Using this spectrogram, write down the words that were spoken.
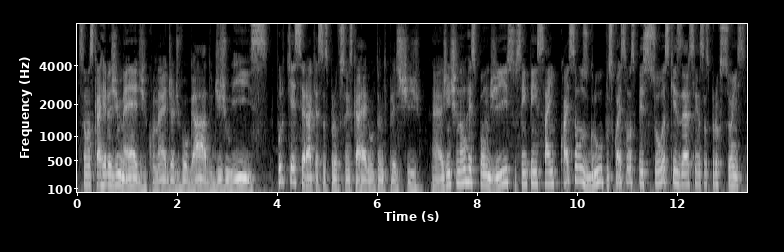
são as carreiras de médico, né, de advogado, de juiz, por que será que essas profissões carregam tanto prestígio? É, a gente não responde isso sem pensar em quais são os grupos, quais são as pessoas que exercem essas profissões.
